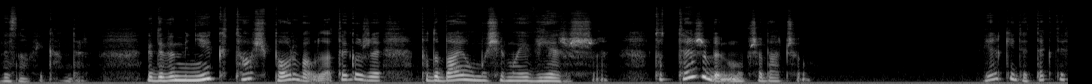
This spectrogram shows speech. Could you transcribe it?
wyznał Fikander. Gdyby mnie ktoś porwał, dlatego że podobają mu się moje wiersze, to też bym mu przebaczył. Wielki detektyw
